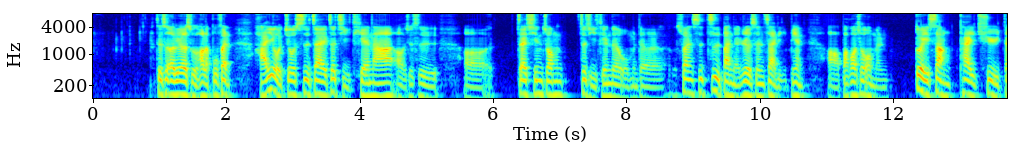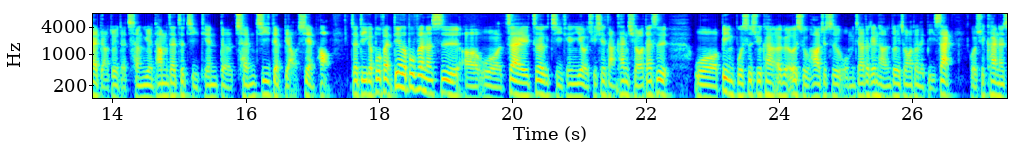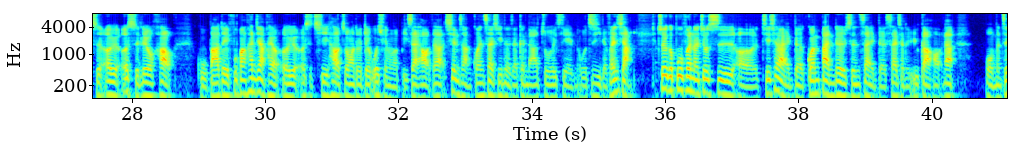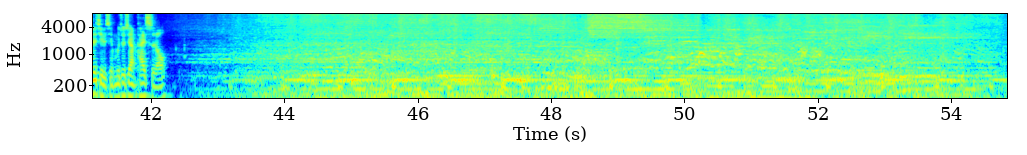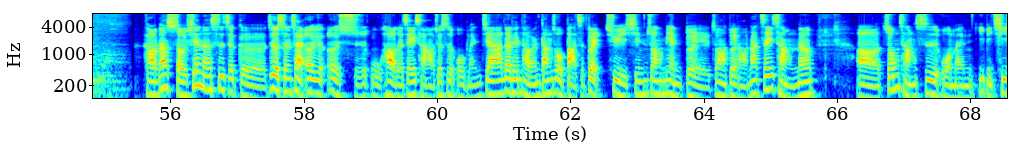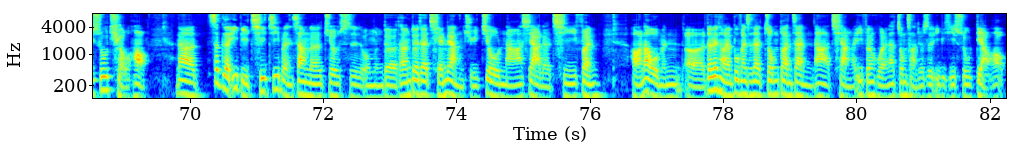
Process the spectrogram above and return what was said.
这是二月二十五号的部分，还有就是在这几天呢，哦，就是呃，在新庄这几天的我们的算是自办的热身赛里面啊，包括说我们。对上泰去代表队的成员，他们在这几天的成绩的表现，好，这第一个部分。第二个部分呢是，呃，我在这几天也有去现场看球，但是我并不是去看二月二十五号，就是我们家乐天桃园队中华队的比赛，我去看的是二月二十六号古巴队富邦悍将，还有二月二十七号中华队对魏全龙的比赛，哈，那现场观赛心得再跟大家做一点我自己的分享。这个部分呢，就是呃接下来的官办热身赛的赛程的预告，哈，那。我们这一集的节目就这样开始喽。好，那首先呢是这个热身赛二月二十五号的这一场哈，就是我们家乐天桃园当做靶子队去新庄面对中华队哈。那这一场呢，呃，中场是我们一比七输球哈。那这个一比七，基本上呢，就是我们的台湾队在前两局就拿下了七分。好，那我们呃，德联桃园部分是在中段战，那抢了一分回来，那中场就是一比七输掉哦。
